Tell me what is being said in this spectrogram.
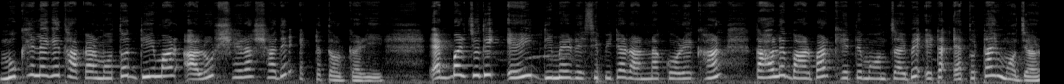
মুখে লেগে থাকার মতো ডিম আর আলুর সেরা স্বাদের একটা তরকারি। একবার যদি এই ডিমের রেসিপিটা রান্না করে খান, তাহলে বারবার খেতে মন চাইবে, এটা এতটাই মজার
